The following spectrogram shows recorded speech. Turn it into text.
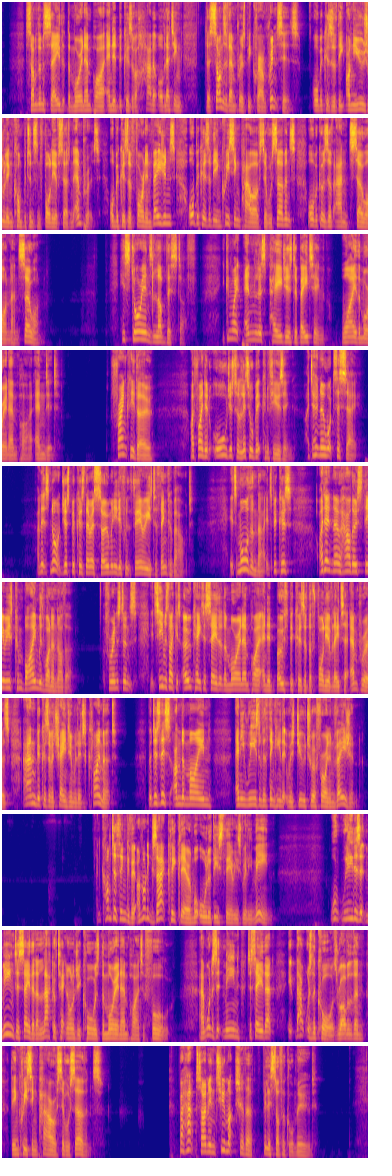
Some of them say that the Mauryan Empire ended because of a habit of letting the sons of emperors be crown princes, or because of the unusual incompetence and folly of certain emperors, or because of foreign invasions, or because of the increasing power of civil servants, or because of and so on and so on. Historians love this stuff. You can write endless pages debating why the Mauryan Empire ended. Frankly, though, I find it all just a little bit confusing. I don't know what to say. And it's not just because there are so many different theories to think about. It's more than that. It's because I don't know how those theories combine with one another. For instance, it seems like it's okay to say that the Mauryan Empire ended both because of the folly of later emperors and because of a change in religious climate. But does this undermine any reason for thinking that it was due to a foreign invasion? And come to think of it, I'm not exactly clear on what all of these theories really mean. What really does it mean to say that a lack of technology caused the Mauryan Empire to fall? And what does it mean to say that it, that was the cause rather than the increasing power of civil servants? Perhaps I'm in too much of a philosophical mood.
